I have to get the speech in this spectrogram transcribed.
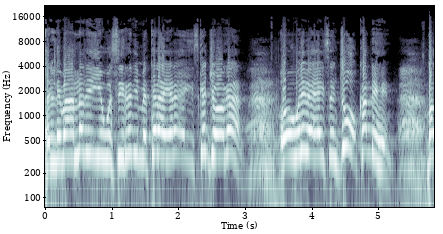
Xildhibaanadii iyo wasiirradii matalayana ay iska joogaan. Oo weliba aysan ju' ka dhihin. Bal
